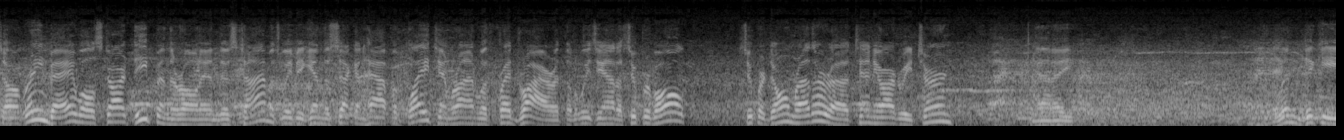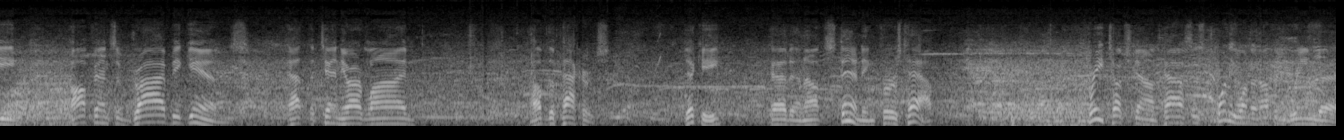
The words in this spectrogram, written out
So Green Bay will start deep in their own end this time as we begin the second half of play. Tim Ryan with Fred Dryer at the Louisiana Super Bowl. Superdome, rather, a 10-yard return and a Lynn Dickey offensive drive begins at the 10-yard line of the Packers. Dickey had an outstanding first half. Three touchdown passes, 21 to nothing Green Bay.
